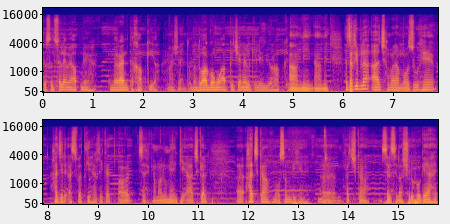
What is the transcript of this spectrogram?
के सिलसिले में आपने मेरा इंतखब किया। तो मैं दुआ गो हूँ आपके चैनल के लिए भी और आपके आमीन आमीन। हज़रत क़िबला आज हमारा मौजू है हजर असवद की हकीकत और जैसा कि मालूम है कि आजकल अ, हज का मौसम भी है। हज का सिलसिला शुरू हो गया है।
